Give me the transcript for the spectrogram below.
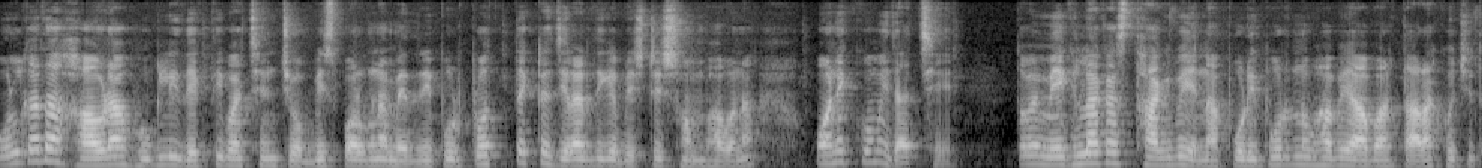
কলকাতা, হাওড়া, হুগলি দেখতে পাচ্ছেন, চব্বিশ পরগনা, মেদিনীপুর প্রত্যেকটা জেলার দিকে বৃষ্টির সম্ভাবনা অনেক কমে যাচ্ছে। তবে মেঘলা আকাশ থাকবে না পরিপূর্ণভাবে আবার তারাখচিত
